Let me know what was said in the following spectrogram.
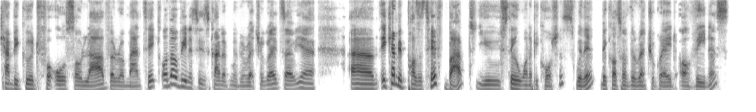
can be good for also love and romantic, although Venus is kind of moving retrograde. So yeah, um, it can be positive, but you still want to be cautious with it because of the retrograde of Venus.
